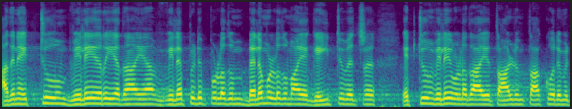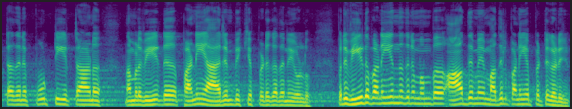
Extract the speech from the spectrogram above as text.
അതിന് ഏറ്റവും വിലയേറിയതായ വിലപ്പിടിപ്പുള്ളതും ബലമുള്ളതുമായ ഗേറ്റ് വെച്ച് ഏറ്റവും വിലയുള്ളതായ താഴും താക്കോലും ഇട്ട് അതിനെ പൂട്ടിയിട്ടാണ് നമ്മൾ വീട് പണി ആരംഭിക്കപ്പെടുക തന്നെയുള്ളൂ. ഒരു വീട് പണിയുന്നതിന് മുമ്പ് ആദ്യമേ മതിൽ പണിയപ്പെട്ട് കഴിഞ്ഞു.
